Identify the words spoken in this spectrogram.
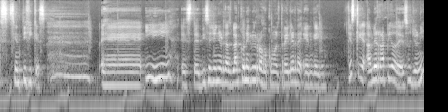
científicas. Eh, y este dice Junior Das blanco, negro y rojo, como el trailer de Endgame. ¿Quieres que hable rápido de eso, Juni?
